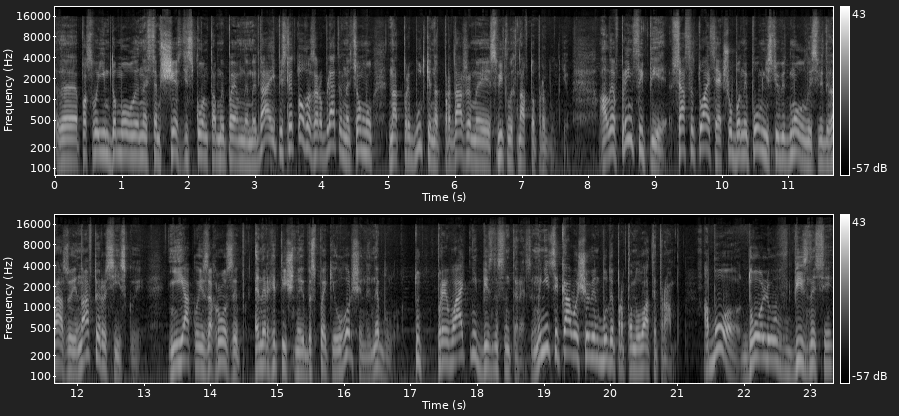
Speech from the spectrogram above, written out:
е, по своїм домовленостям ще з дисконтами певними. Да, і після того заробляти на цьому надприбутки над продажами світлих нафтопродуктів. Але в принципі, вся ситуація, якщо б вони повністю відмовились від газу і нафти російської, ніякої загрози енергетичної безпеки Угорщини не було. Тут приватні бізнес-інтереси. Мені цікаво, що він буде пропонувати Трампу. Або долю в бізнесі,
